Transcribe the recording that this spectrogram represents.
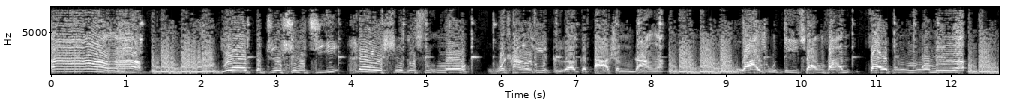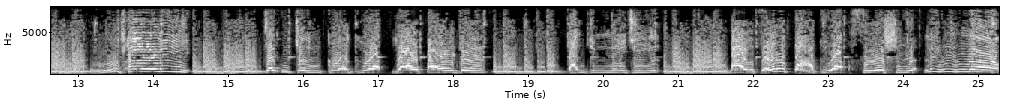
啊！也不知是吉还是个凶哦。武场里哥哥打胜仗啊，话有地千番再不明。武场里真正哥哥要摆阵，赶紧内进带走大哥四十灵啊，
